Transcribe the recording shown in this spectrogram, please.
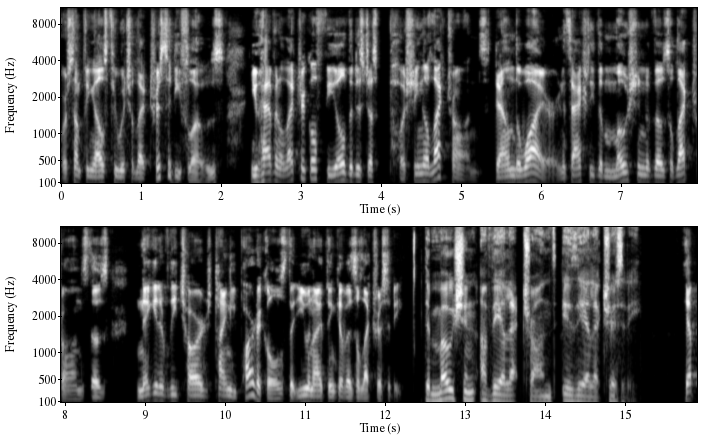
or something else through which electricity flows, you have an electrical field that is just pushing electrons down the wire. And it's actually the motion of those electrons, those negatively charged tiny particles that you and I think of as electricity. The motion of the electrons is the electricity. Yep.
